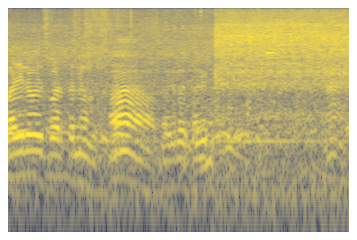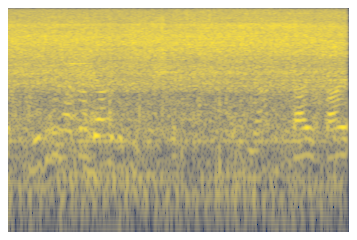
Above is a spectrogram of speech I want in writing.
పది రోజులు పడుతూనే ఉంటుంది ఆ, కాయ కాయ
